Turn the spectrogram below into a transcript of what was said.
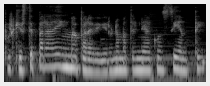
Porque este paradigma para vivir una maternidad consciente,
